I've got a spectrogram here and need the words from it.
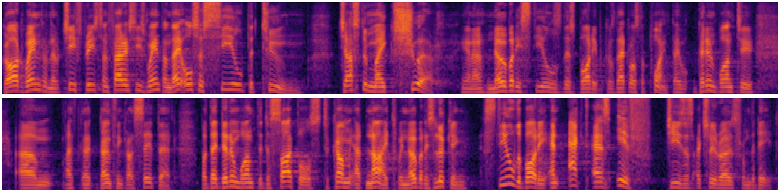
guard went, and the chief priests and Pharisees went, and they also sealed the tomb just to make sure, you know, nobody steals this body, because that was the point. They they didn't want to. Um, I, I don't think I said that, but they didn't want the disciples to come at night when nobody's looking, steal the body, and act as if Jesus actually rose from the dead.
